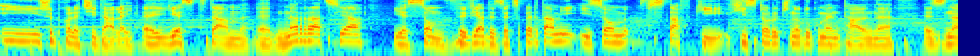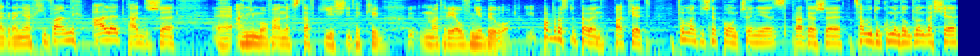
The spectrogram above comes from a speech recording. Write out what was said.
i szybko leci dalej. E, Jest tam e, narracja, jest, są wywiady z ekspertami i są wstawki historyczno-dokumentalne z nagrań archiwalnych, ale także e, animowane wstawki, jeśli takich materiałów nie było. I po prostu pełen pakiet. To magiczne połączenie sprawia, że cały dokument ogląda się,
